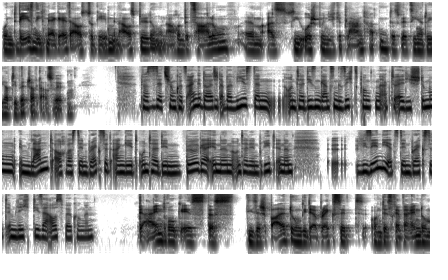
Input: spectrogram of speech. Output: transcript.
und wesentlich mehr Geld auszugeben in Ausbildung und auch in Bezahlung, ähm, als sie ursprünglich geplant hatten. Das wird sich natürlich auf die Wirtschaft auswirken. Du hast es jetzt schon kurz angedeutet, aber wie ist denn unter diesen ganzen Gesichtspunkten aktuell die Stimmung im Land, auch was den Brexit angeht, unter den Bürgerinnen, unter den Britinnen? Äh, wie sehen die jetzt den Brexit im Licht dieser Auswirkungen? Der Eindruck ist, dass diese Spaltung, die der Brexit und das Referendum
